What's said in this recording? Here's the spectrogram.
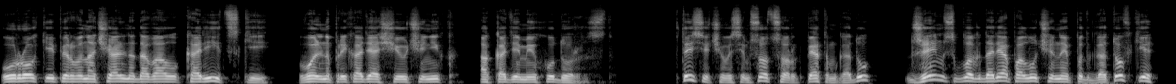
Уроки первоначально давал Корицкий, вольно приходящий ученик Академии художеств. В 1845 году Джеймс, благодаря полученной подготовке,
